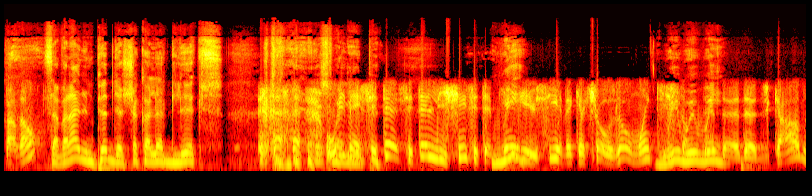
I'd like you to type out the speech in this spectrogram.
Pardon? Ça va l'air d'une pub de chocolat de luxe. oui, mais c'était, c'était liché, c'était bien réussi. Il y avait quelque chose là, au moins, qui oui, sortait de, du cadre.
